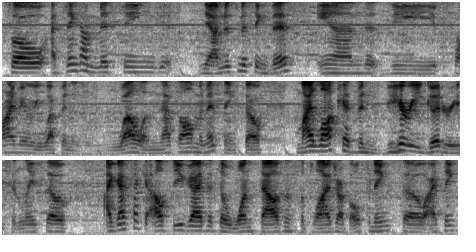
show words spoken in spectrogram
So, I think I'm missing... Yeah, I'm just missing this and the primary weapon as well, and that's all I'm missing. So, my luck has been very good recently, so I guess I will see you guys at the 1,000 supply drop opening. So, I think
